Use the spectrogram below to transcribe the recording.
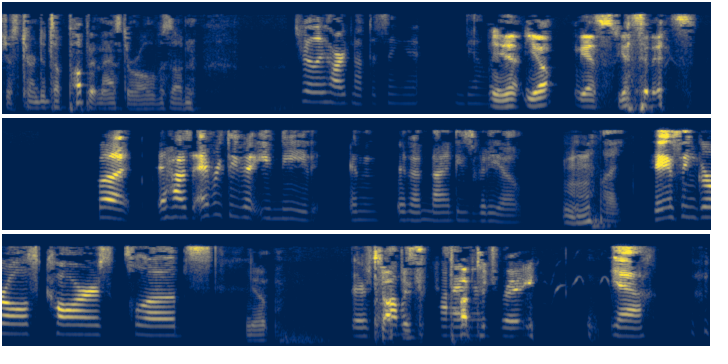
Just turned into Puppet Master all of a sudden. It's really hard not to sing it. to. Yeah. Yep. Yes. Yes, it is. But it has everything that you need in in a 90s video. Mm-hmm. Like dancing girls, cars, clubs. Yep. There's Dr. probably fire. Dr. Dre. Yeah.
